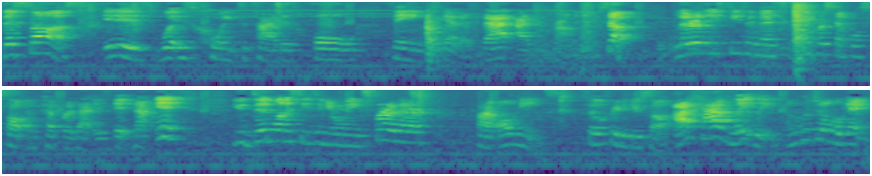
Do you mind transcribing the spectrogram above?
The sauce is what is going to tie this whole thing together. That I can promise you. So, literally season this super simple salt and pepper. That is it. Now, if you did want to season your wings further, by all means, feel free to do so. I have lately, I'm gonna put you on a little game.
